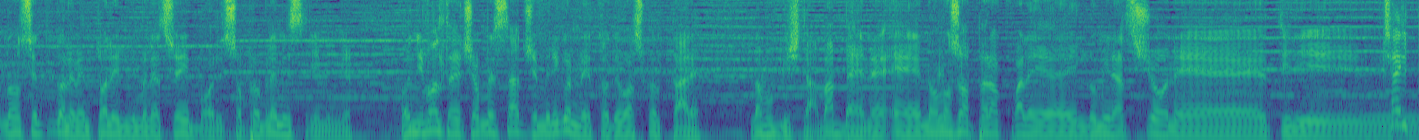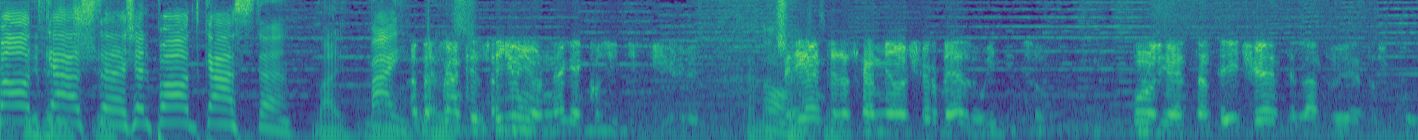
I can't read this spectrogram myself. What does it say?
non ho sentito l'eventuale eliminazione di Boris. Ho problemi in streaming. Ogni volta che c'è un messaggio e mi riconnetto, devo ascoltare la pubblicità. Va bene, eh, non lo so, però quale illuminazione ti. C'è il podcast, c'è il podcast. Vai. Vai. Vabbè, vai. Frankenstein Junior non è che è così difficile. Eh, ma Oh. Praticamente si scambiano il cervello, quindi insomma, uno diventa intelligente e l'altro diventa scuro.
